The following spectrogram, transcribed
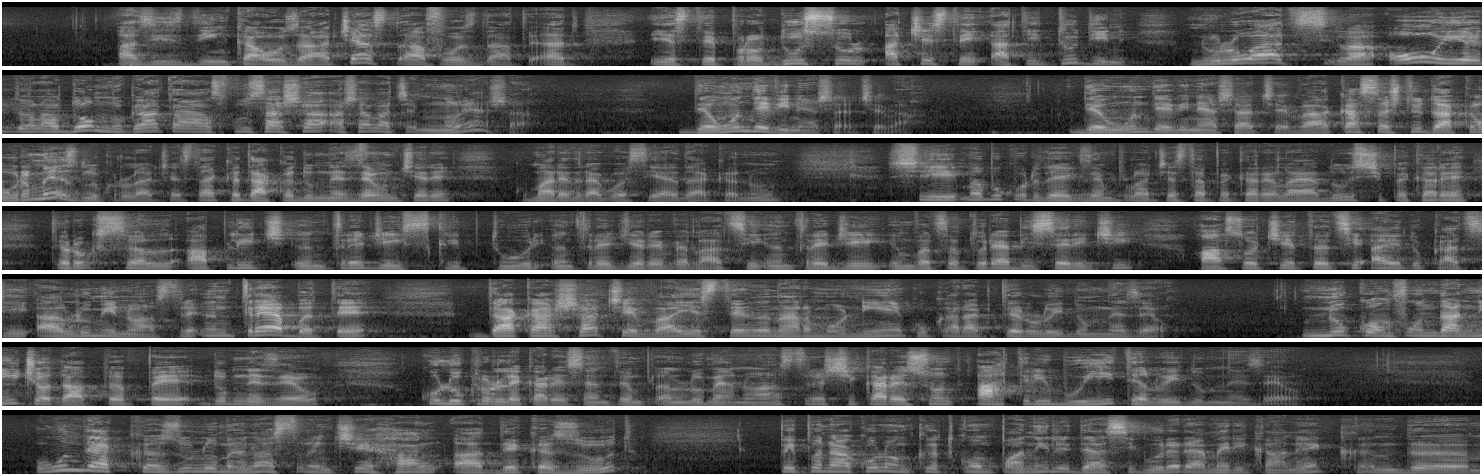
A zis, din cauza aceasta a fost dată. Este produsul acestei atitudini. Nu luați la, oh, e de la Domnul, gata, a spus așa, așa facem. Nu e așa. De unde vine așa ceva? De unde vine așa ceva? Ca să știu dacă urmez lucrul acesta, că dacă Dumnezeu îmi cere cu mare dragoste, iar dacă nu, și mă bucur de exemplul acesta pe care l-ai adus și pe care te rog să-l aplici întregei scripturi, întregii revelații, întregii învățături a bisericii, a societății, a educației, a lumii noastre. Întreabă-te dacă așa ceva este în armonie cu caracterul lui Dumnezeu. Nu confunda niciodată pe Dumnezeu cu lucrurile care se întâmplă în lumea noastră și care sunt atribuite lui Dumnezeu. Unde a căzut lumea noastră, în ce hal a decăzut? Păi până acolo încât companiile de asigurări americane, când, uh,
